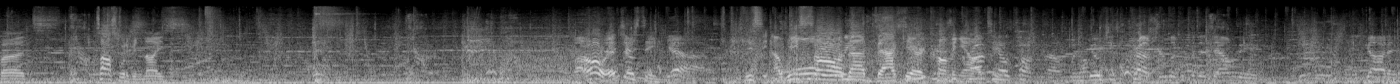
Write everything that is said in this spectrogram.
but toss would have been nice. Oh, interesting. Yeah. See, uh, we Oh, saw we- that back air coming out too. talking about. When Yoshi's crouched, you're looking for the down B. Got it.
